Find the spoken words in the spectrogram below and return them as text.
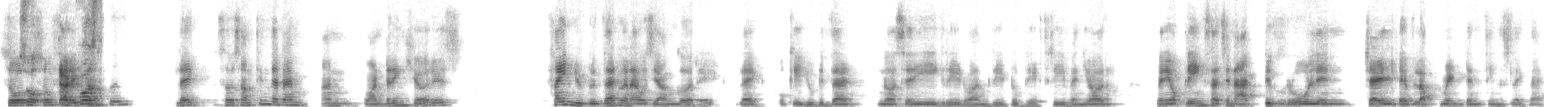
So, so, so that example, was like so something that i'm i'm wondering here is fine you did that when i was younger right like okay you did that nursery grade 1 grade 2 grade 3 when you're when you're playing such an active role in child development and things like that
